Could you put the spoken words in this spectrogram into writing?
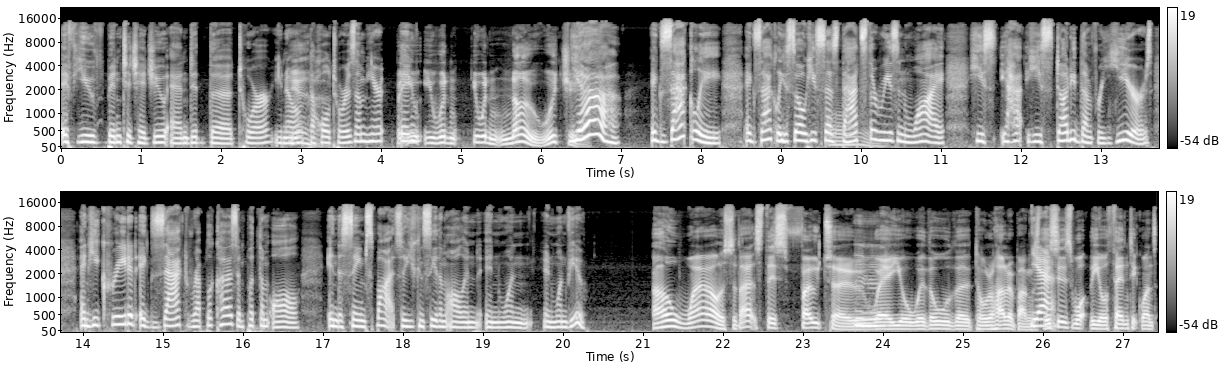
if you've been to Jeju and did the tour, you know, Yeah. the whole tourism here But thing. you, you wouldn't you wouldn't know, would you? Yeah. Exactly, exactly. So he says that's Oh. the reason why he he studied them for years and he created exact replicas and put them all in the same spot so you can see them all in, in one in one view. Oh wow! So that's this photo where you're with all the Dol Harubangs. Mm-hmm. Yeah. This is what the authentic ones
